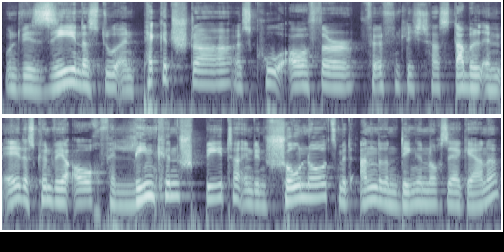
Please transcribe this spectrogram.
Und wir sehen, dass du ein Package da als Co-Author veröffentlicht hast, Double ML. Das können wir ja auch verlinken später in den Show Notes mit anderen Dingen noch sehr gerne.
